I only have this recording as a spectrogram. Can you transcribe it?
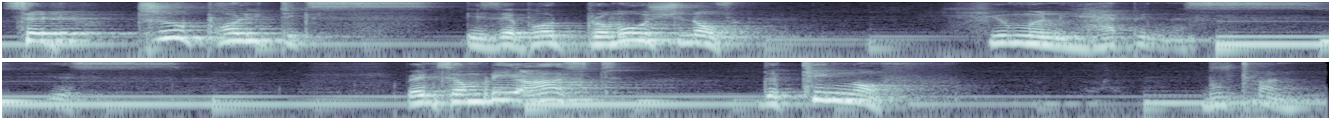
said true politics is about promotion of human happiness. Yes. When somebody asked the king of Bhutan,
